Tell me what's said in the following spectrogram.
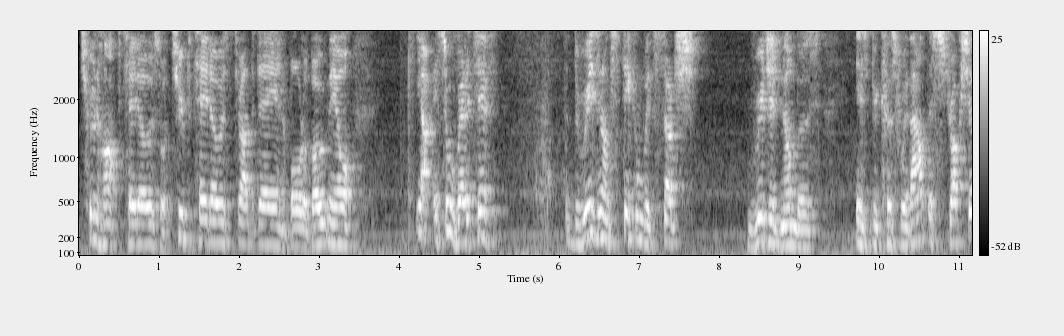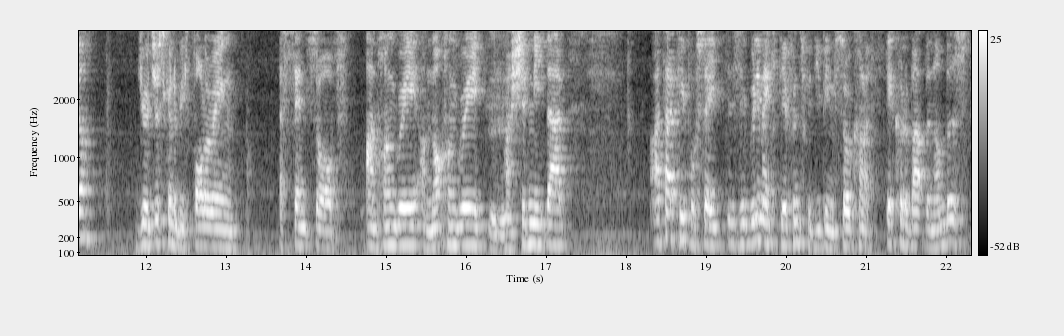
two and a half potatoes or two potatoes throughout the day and a bowl of oatmeal. Yeah, it's all relative. The reason I'm sticking with such rigid numbers is because without this structure, you're just going to be following a sense of I'm hungry, I'm not hungry, mm-hmm. I shouldn't eat that. I've had people say, does it really make a difference with you being so kind of fickle about the numbers?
